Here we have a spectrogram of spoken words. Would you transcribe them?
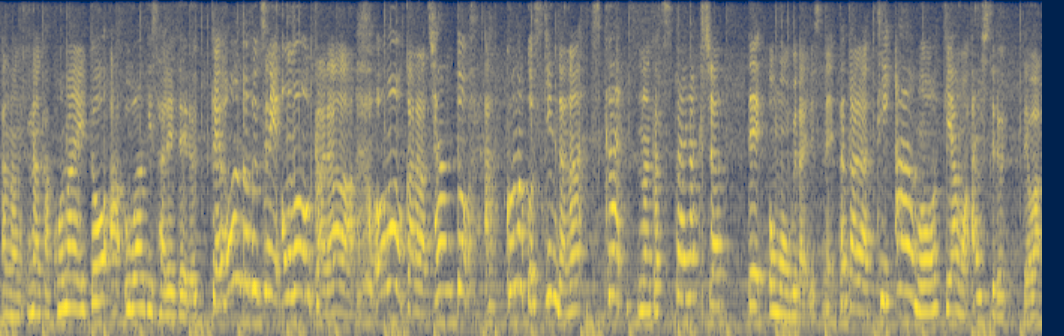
あのなんか来ないとあ浮気されてるって本当普通に思うから思うからちゃんとあこの子好きんだな使いなんか伝えなくちゃって思うぐらいですね。だから「ティアーモティアーモ愛してる」っては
